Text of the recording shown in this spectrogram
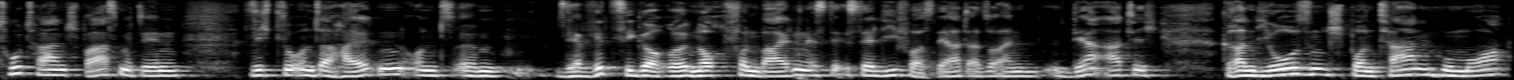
totalen Spaß, mit denen sich zu unterhalten. Und ähm, der witzigere noch von beiden ist, ist der Liefers. Der hat also einen derartig grandiosen, spontanen Humor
